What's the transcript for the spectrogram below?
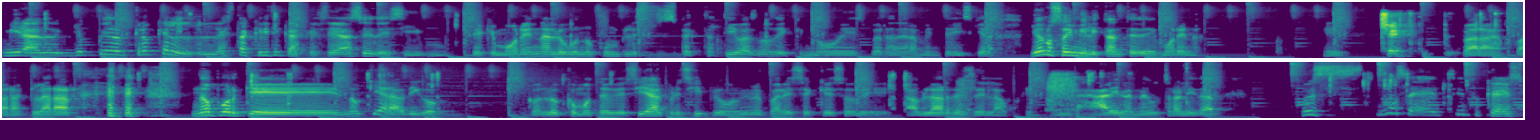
Mira, yo creo que esta crítica que se hace de, si, de que Morena luego no cumple sus expectativas, ¿no? De que no es verdaderamente de izquierda. Yo no soy militante de Morena. Eh, sí. Para, para aclarar. no porque no quiera, digo, como te decía al principio, a mí me parece que eso de hablar desde la objetividad y la neutralidad, pues no sé, siento que es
